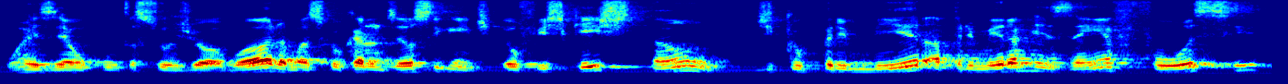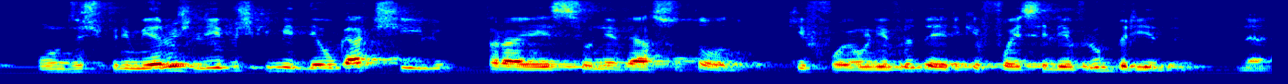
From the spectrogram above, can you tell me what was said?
o Resenha Oculta surgiu agora, mas o que eu quero dizer é o seguinte: eu fiz questão de que o primeiro, a primeira resenha fosse um dos primeiros livros que me deu gatilho para esse universo todo, que foi um livro dele, que foi esse livro Brida, né?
